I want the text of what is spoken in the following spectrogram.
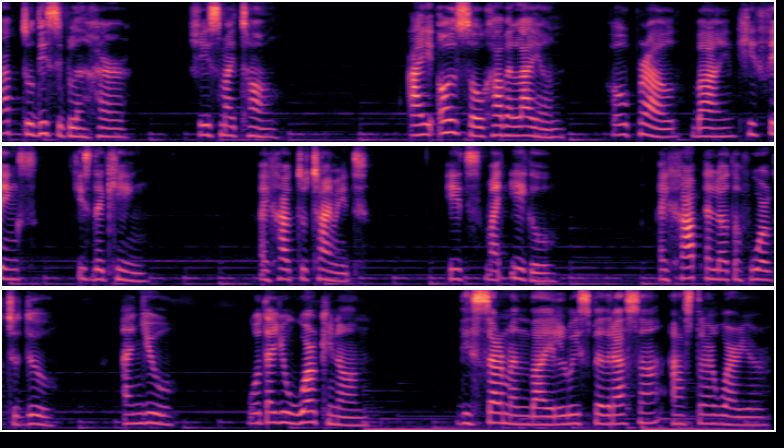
Have to discipline her. She is my tongue. I also have a lion. How proud, by he thinks he's the king. I have to time it. It's my ego. I have a lot of work to do. And you, what are you working on? Sermon by Luis Pedraza, Astral Warrior.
